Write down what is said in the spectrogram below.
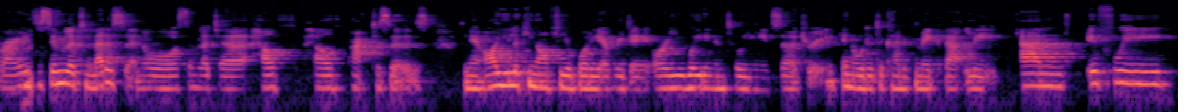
right mm-hmm. it's similar to medicine or similar to health health practices you know, are you looking after your body every day or are you waiting until you need surgery in order to kind of make that leap? And if we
